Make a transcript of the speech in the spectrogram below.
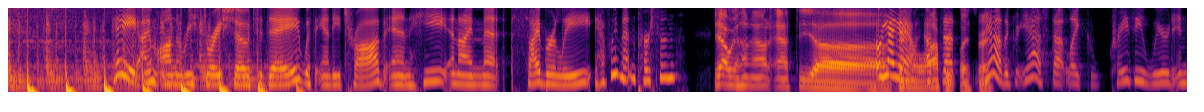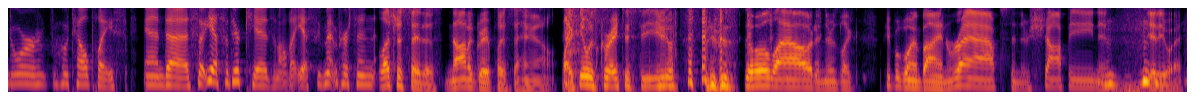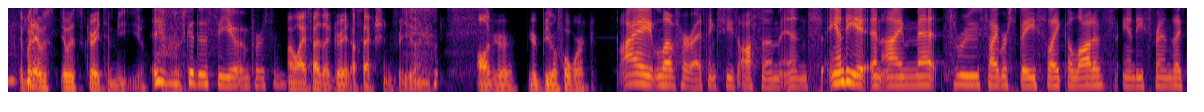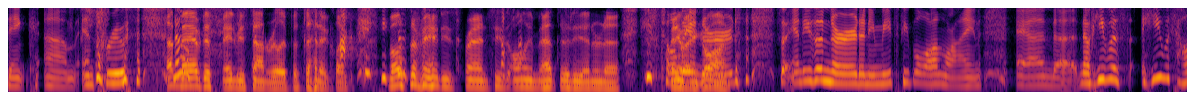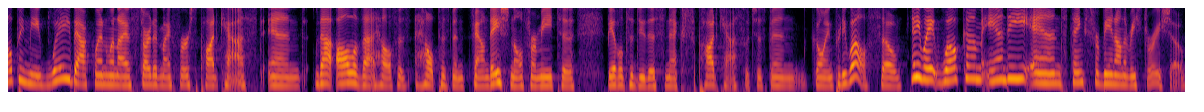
Hey, I'm on the Restory Show today with Andy Traub, and he and I met cyberly. Have we met in person? Yeah, we hung out at the uh, oh yeah yeah, yeah. At that, place, right? Yeah, the yes, that like crazy weird indoor hotel place. And uh, so yes, with your kids and all that. Yes, we've met in person. Let's just say this: not a great place to hang out. Like it was great to see you, but it was so loud, and there's like people going buying rafts and they're shopping and anyway. But yeah. it was it was great to meet you. It was good to see you in person. My wife has a great affection for you and all of your your beautiful work. I love her. I think she's awesome. And Andy and I met through cyberspace, like a lot of Andy's friends, I think. Um, and through that no. may have just made me sound really pathetic. Like most of Andy's friends, he's only met through the internet. He's totally anyway, a nerd. So Andy's a nerd, and he meets people online. And uh, no, he was he was helping me way back when when I started my first podcast, and that all of that help has help has been foundational for me to be able to do this this next podcast, which has been going pretty well. So, anyway, welcome, Andy, and thanks for being on the Restory Show.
